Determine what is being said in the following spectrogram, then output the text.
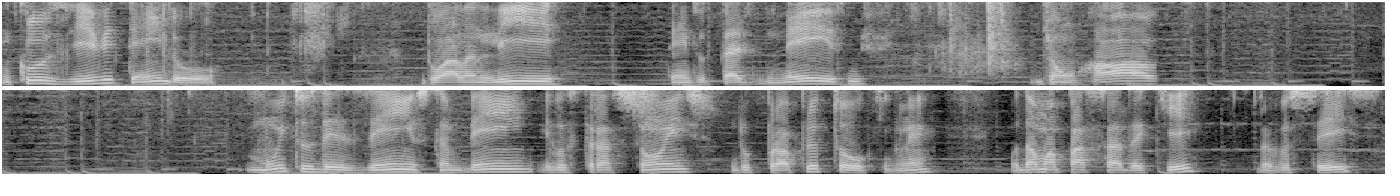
Inclusive tem do, do Alan Lee, tem do Ted Naismith, John Hall, muitos desenhos também, ilustrações do próprio Tolkien, né? Vou dar uma passada aqui para vocês.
